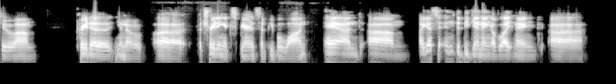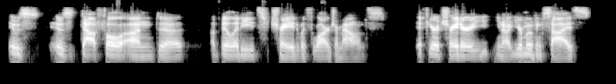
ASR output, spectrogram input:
to um, create a you know uh, a trading experience that people want. And um, I guess in the beginning of Lightning, uh, it was it was doubtful on the ability to trade with large amounts. If you're a trader, you, you know you're moving size,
